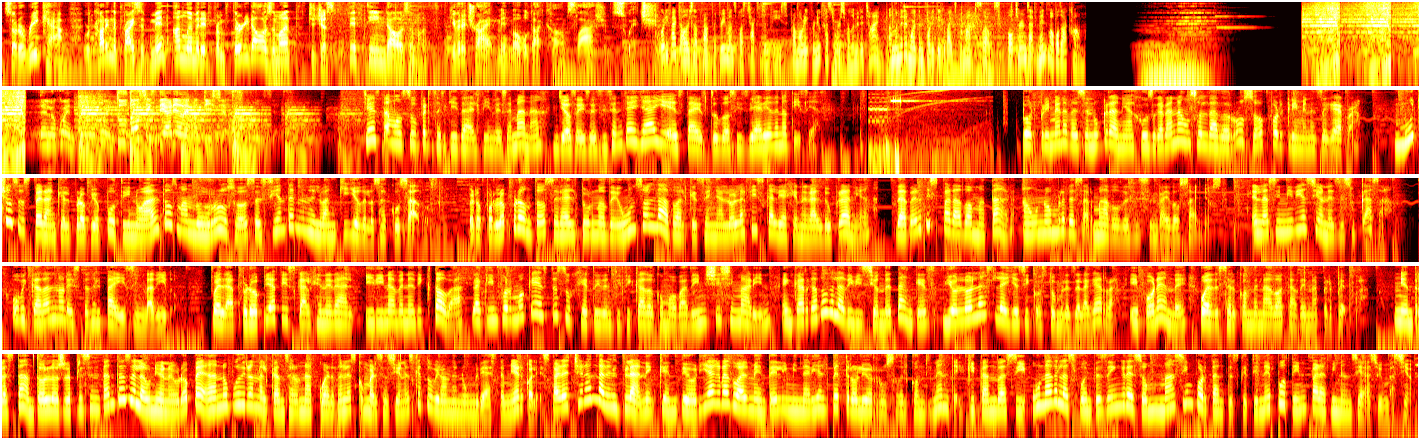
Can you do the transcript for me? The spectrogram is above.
So to recap, we're cutting the price of Mint Unlimited from $30 a month to just $15 a month. Give it a try at mintmobile.com slash switch. $45 upfront for three months plus taxes and fees. Promo rate for new customers for limited time. Unlimited more than 40 gigabytes per month. Slows. Full terms at mintmobile.com. Te lo cuento, te lo cuento. Tu dosis diaria de noticias. Ya estamos súper cerquita del fin de semana. Yo soy Ceci Centella y esta es tu dosis diaria de noticias. Por primera vez en Ucrania juzgarán a un soldado ruso por crímenes de guerra. Muchos esperan que el propio Putin o altos mandos rusos se sienten en el banquillo de los acusados, pero por lo pronto será el turno de un soldado al que señaló la Fiscalía General de Ucrania de haber disparado a matar a un hombre desarmado de 62 años, en las inmediaciones de su casa, ubicada al noreste del país invadido. Fue la propia fiscal general Irina Benediktova la que informó que este sujeto identificado como Vadim Shishimarin, encargado de la división de tanques, violó las leyes y costumbres de la guerra y por ende puede ser condenado a cadena perpetua. Mientras tanto, los representantes de la Unión Europea no pudieron alcanzar un acuerdo en las conversaciones que tuvieron en Hungría este miércoles para echar a andar el plan que en teoría gradualmente eliminaría el petróleo ruso del continente, quitando así una de las fuentes de ingreso más importantes que tiene Putin para financiar su invasión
